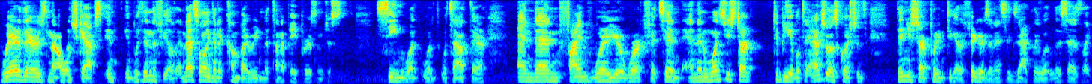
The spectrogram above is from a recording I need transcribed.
where there's knowledge gaps in, in within the field, and that's only going to come by reading a ton of papers and just seeing what, what what's out there, and then find where your work fits in, and then once you start to be able to answer those questions, then you start putting together figures, and it's exactly what Liz says. Like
